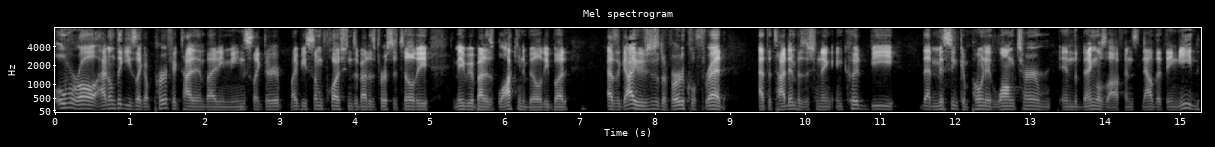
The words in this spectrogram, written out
overall? I don't think he's like a perfect tight end by any means. Like, there might be some questions about his versatility, maybe about his blocking ability, but as a guy who's just a vertical threat at the tight end positioning and could be that missing component long term in the Bengals offense now that they need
